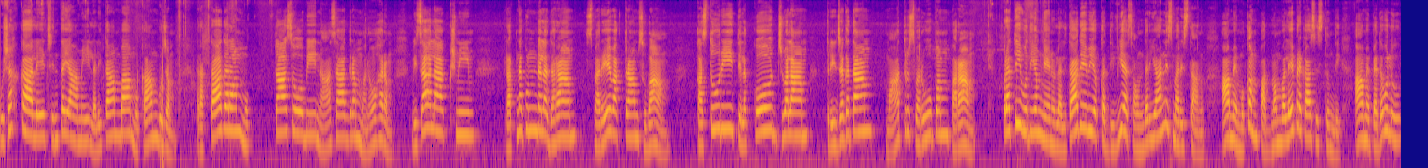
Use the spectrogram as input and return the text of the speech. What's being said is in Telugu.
ఉషఃకాలే చింతయామి లలితాంబా ముకాంబుజం రక్తాదరాం ముక్తాశోభి నాసాగ్రం మనోహరం. విశాలాక్ష్మీం రత్నకుండలధరాం స్మరే వక్త్రాం శుభాం. కస్తూరీ తిలకోజ్వలాం త్రిజగతాం మాతృస్వరూపం పరాం. ప్రతి ఉదయం నేను లలితాదేవి యొక్క దివ్య సౌందర్యాన్ని స్మరిస్తాను. ఆమె ముఖం పద్మం వలె ప్రకాశిస్తుంది. ఆమె పెదవులు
